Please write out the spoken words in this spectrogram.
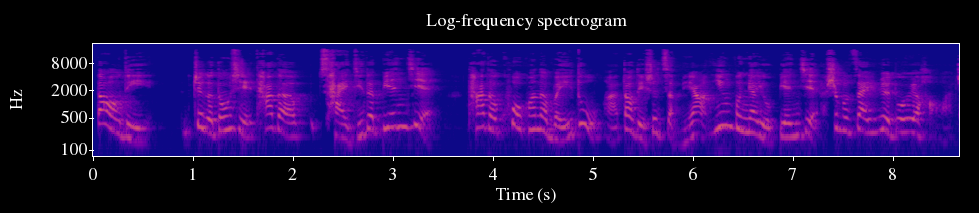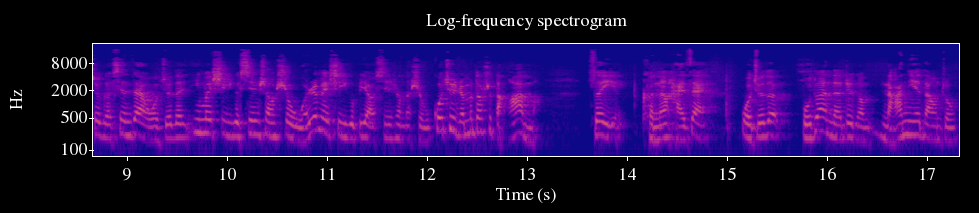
到底。这个东西它的采集的边界，它的扩宽的维度啊，到底是怎么样？应不应该有边界？是不是在越多越好啊？这个现在我觉得，因为是一个新生事物，我认为是一个比较新生的事物。过去人们都是档案嘛，所以可能还在，我觉得不断的这个拿捏当中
